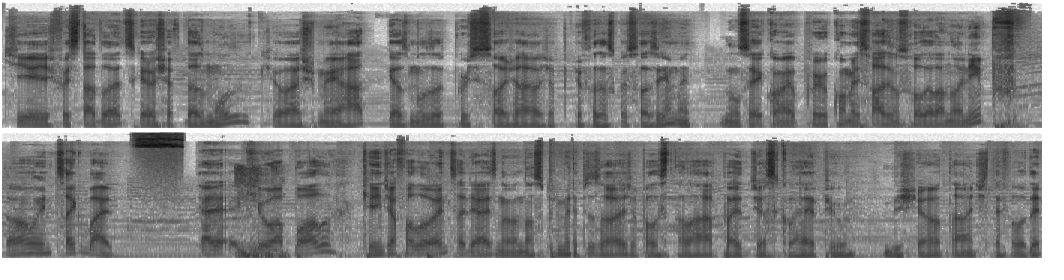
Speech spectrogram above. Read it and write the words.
que foi citado antes, que era o chefe das musas, que eu acho meio errado, porque as musas por si só já, já podiam fazer as coisas sozinhas, mas não sei como, é, por como eles fazem os rolês lá no Olimpo, então a gente segue o baile. É, Que o Apolo, que a gente já falou antes, aliás, no nosso primeiro episódio, Apolo está lá, pai do Asclepio, bichão e tal, a gente até falou dele.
